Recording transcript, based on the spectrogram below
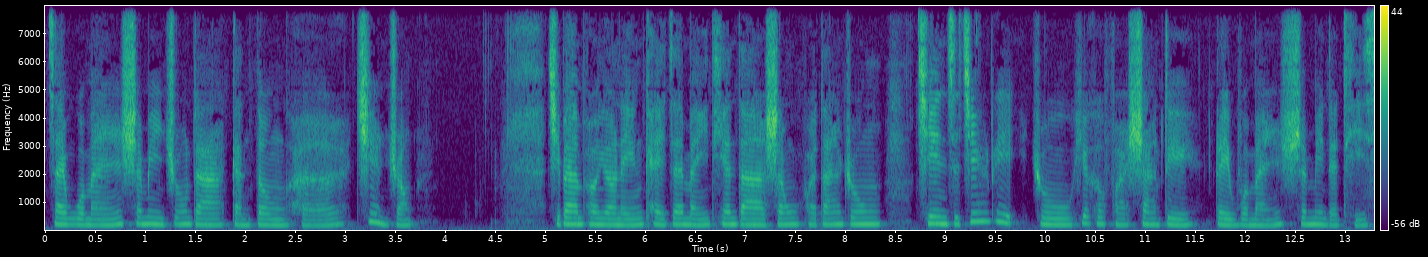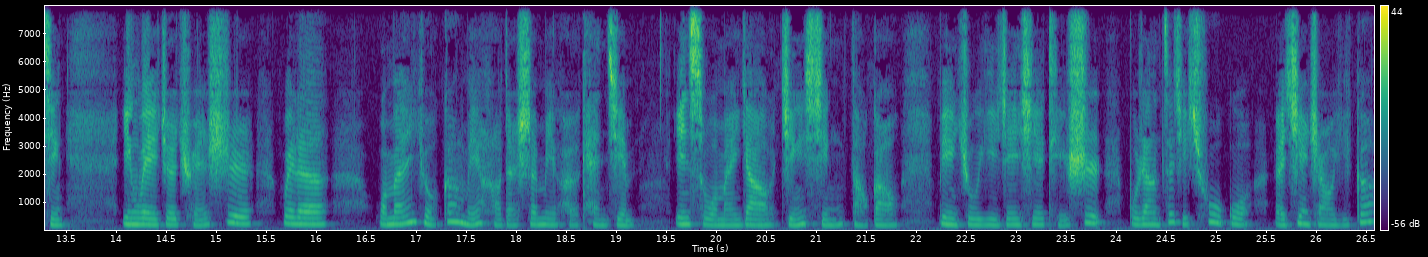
在我们生命中的感动和见证，期盼朋友您可以在每一天的生活当中亲自经历主耶和华上帝对我们生命的提醒，因为这全是为了我们有更美好的生命和看见。因此，我们要警醒祷告，并注意这些提示，不让自己错过，而建造一个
